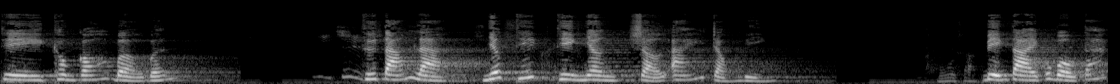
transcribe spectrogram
Thì không có bờ bến. Thứ tám là Nhất thiết thiên nhân sợ ái trọng biện. Biện tài của Bồ Tát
